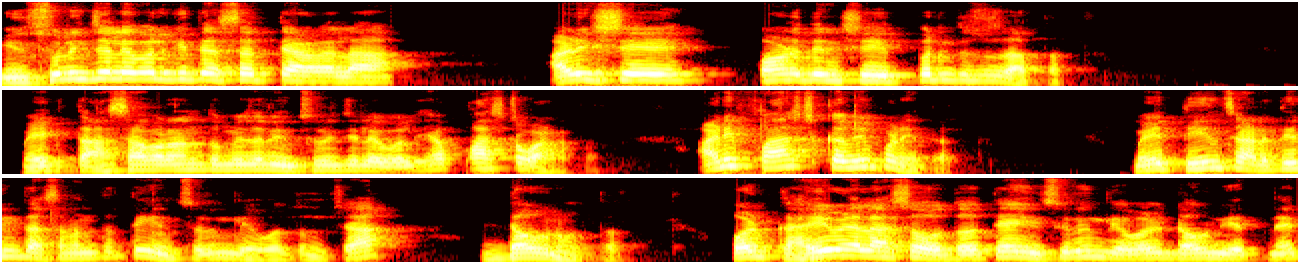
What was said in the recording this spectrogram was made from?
इन्सुलिनचे लेवल किती असतात त्यावेळेला? अडीचशे पावणे तीनशे इथपर्यंत सुद्धा जातात. मग एक तासाभरानं तुम्ही जर इन्सुलिनचे लेवल ह्या फास्ट वाढतात आणि फास्ट कमी पण येतात. म्हणजे तीन साडेतीन तासानंतर ते इन्सुलिन लेवल तुमच्या डाऊन होतं. पण काही वेळेला असं होतं त्या इन्सुलिन लेवल डाऊन येत नाहीत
